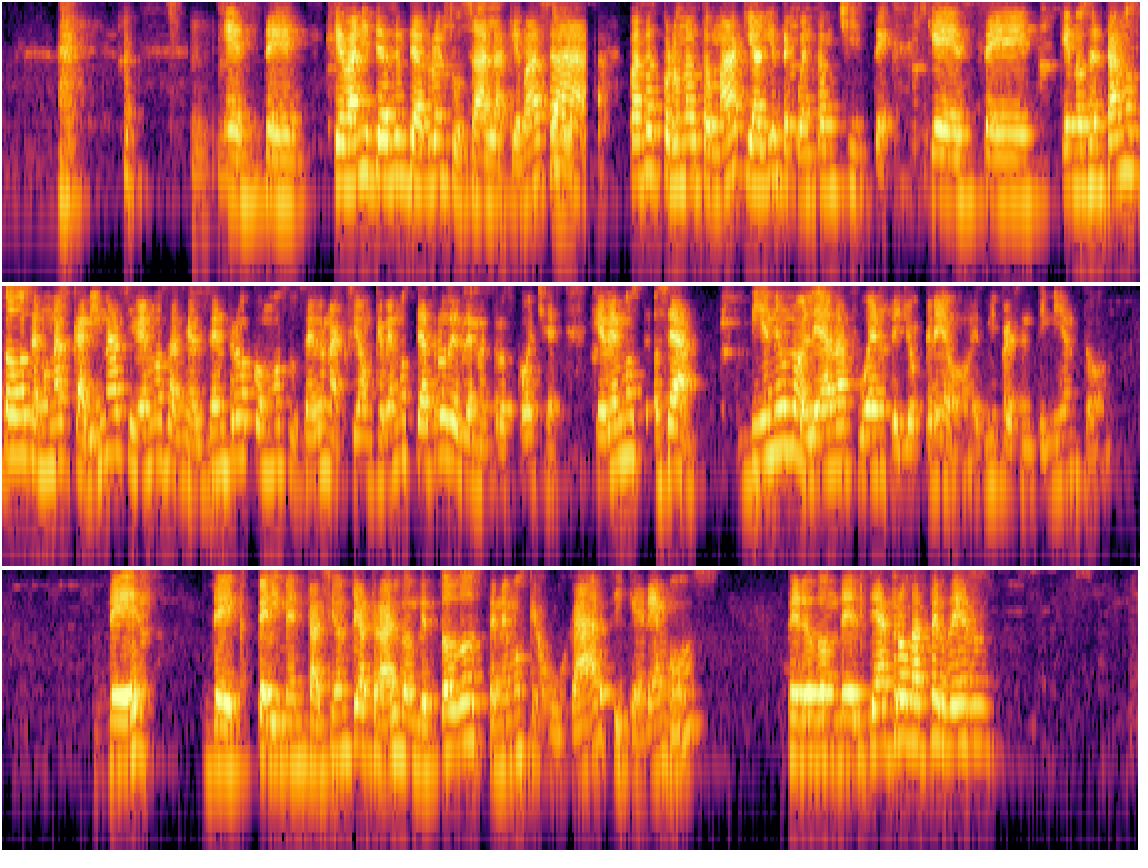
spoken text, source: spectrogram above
este, que van y te hacen teatro en tu sala, que vas a, pasas por un automac y alguien te cuenta un chiste, que, este, que nos sentamos todos en unas cabinas y vemos hacia el centro cómo sucede una acción, que vemos teatro desde nuestros coches, que vemos, o sea, viene una oleada fuerte, yo creo, es mi presentimiento, de, de experimentación teatral donde todos tenemos que jugar si queremos, pero donde el teatro va a perder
